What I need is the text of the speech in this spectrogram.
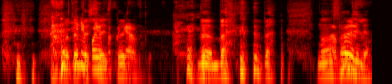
Вот эта вся история. Да, да, да. Но на самом деле,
